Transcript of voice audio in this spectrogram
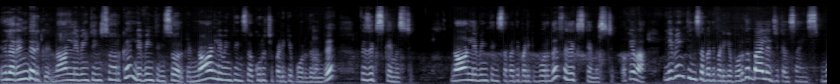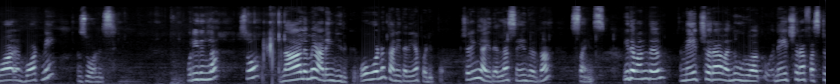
இதில் ரெண்டு இருக்குது நான் லிவிங் திங்ஸும் இருக்குது லிவிங் திங்ஸும் இருக்குது நான் லிவிங் திங்ஸை குறித்து படிக்க போகிறது வந்து ஃபிசிக்ஸ் கெமிஸ்ட்ரி நான் லிவிங் திங்ஸை பற்றி படிக்க போகிறது ஃபிசிக்ஸ் கெமிஸ்ட்ரி ஓகேவா லிவிங் திங்ஸை பற்றி படிக்க போகிறது பயாலஜிக்கல் சயின்ஸ் பா பாட்னி ஜுவாலஜி புரியுதுங்களா? ஸோ நாலுமே அடங்கி இருக்குது ஒவ்வொன்றும் தனித்தனியாக படிப்போம். சரிங்களா? இதெல்லாம் சேர்ந்தது தான் சயின்ஸ் இதை வந்து நேச்சராக வந்து உருவாக்கு நேச்சராக ஃபஸ்ட்டு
